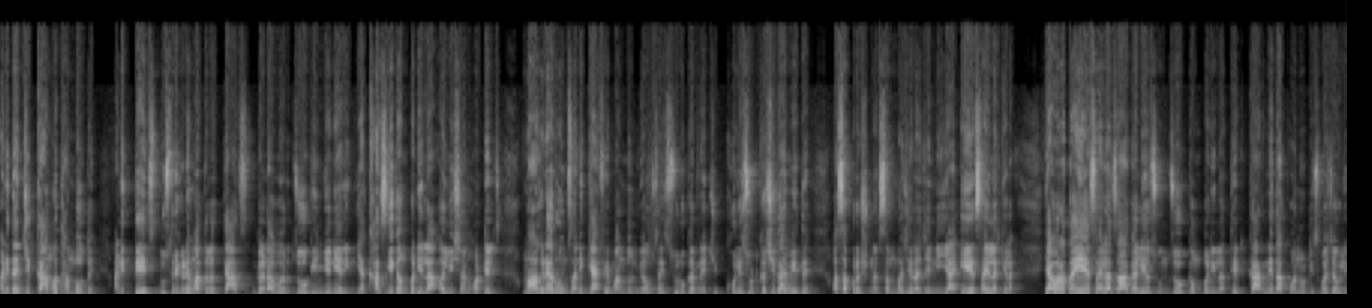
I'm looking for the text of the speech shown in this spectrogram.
आणि त्यांची कामं थांबवतंय. आणि तेच दुसरीकडे मात्र त्याच गडावर जोग इंजिनिअरिंग या खासगी कंपनीला अलिशान हॉटेल्स महागड्या रूम्स आणि कॅफे बांधून व्यवसाय सुरू करण्याची खुली सूट कशी काय मिळते? असा प्रश्न संभाजीराजेंनी या ए एस आयला केला. यावर आता ए एस आयला जाग आली असून जोग कंपनीला थेट कारणे दाखवा नोटीस बजावली.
